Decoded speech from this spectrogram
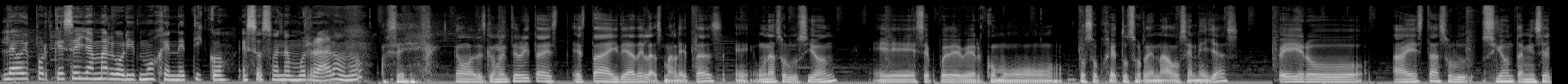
Leo, ¿y por qué se llama algoritmo genético? Eso suena muy raro, ¿no? Sí, como les comenté ahorita, esta idea de las maletas, eh, una solución eh, se puede ver como los objetos ordenados en ellas, pero a esta solución también se,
